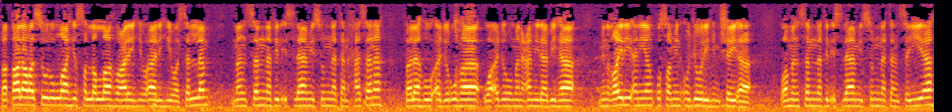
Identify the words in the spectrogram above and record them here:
فقال رسول الله صلى الله عليه وآله وسلم من سن في الإسلام سنة حسنة فله أجرها وأجر من عمل بها من غير أن ينقص من أجورهم شيئا. ومن سن في الإسلام سنة سيئة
